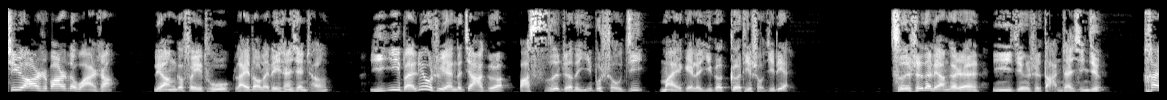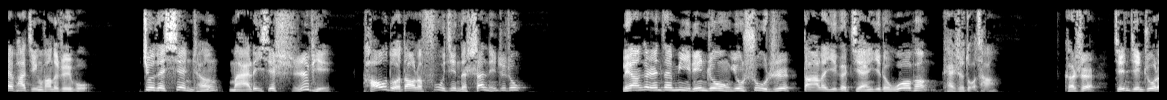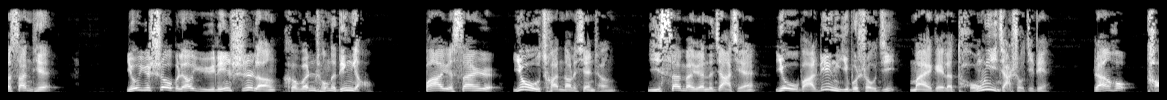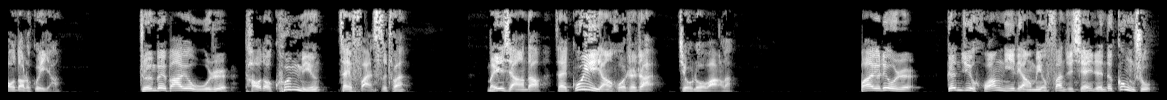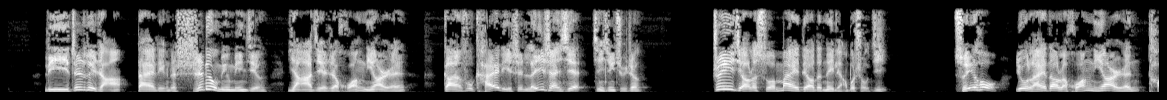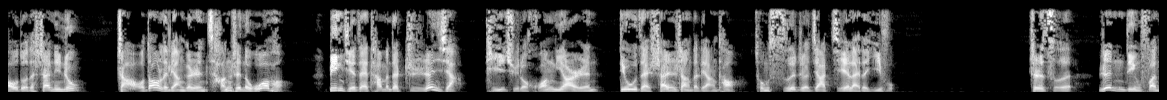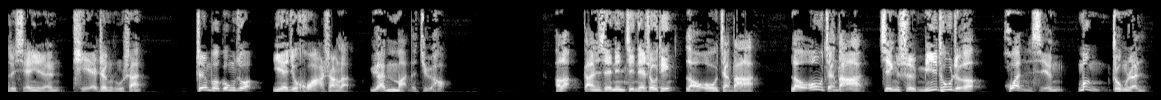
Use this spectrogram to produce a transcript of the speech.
七月二十八日的晚上，两个匪徒来到了雷山县城，以一百六十元的价格把死者的一部手机卖给了一个个体手机店。此时的两个人已经是胆战心惊，害怕警方的追捕，就在县城买了一些食品，逃躲到了附近的山林之中。两个人在密林中用树枝搭了一个简易的窝棚，开始躲藏。可是仅仅住了三天。由于受不了雨淋湿冷和蚊虫的叮咬，八月三日又窜到了县城，以三百元的价钱又把另一部手机卖给了同一家手机店，然后逃到了贵阳，准备八月五日逃到昆明再返四川，没想到在贵阳火车站就落网了。八月六日，根据黄泥两名犯罪嫌疑人的供述。李支队长带领着十六名民警押解着黄泥二人，赶赴凯里市雷山县进行取证，追缴了所卖掉的那两部手机。随后又来到了黄泥二人逃躲的山林中，找到了两个人藏身的窝棚，并且在他们的指认下提取了黄泥二人丢在山上的两套从死者家劫来的衣服。至此。认定犯罪嫌疑人铁证如山，侦破工作也就画上了圆满的句号。好了，感谢您今天收听老欧讲答案。老欧讲答案，警示迷途者，唤醒梦中人。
